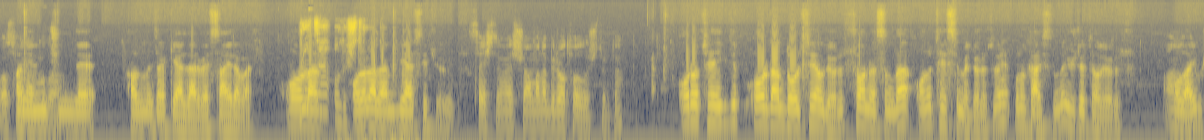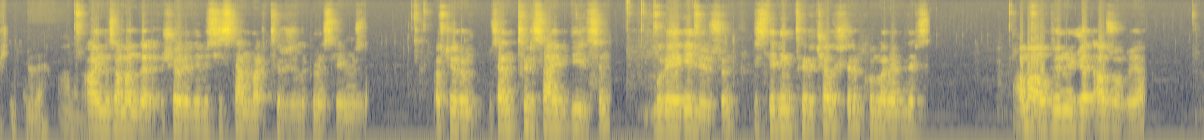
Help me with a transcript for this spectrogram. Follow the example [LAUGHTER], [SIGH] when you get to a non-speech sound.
Evet. Panelin kulağım. içinde alınacak yerler vesaire var. Oralar, oralardan bir yer seçiyoruz. Seçtim ve şu an bana bir rota oluşturdu. O rotaya gidip oradan dorsayı alıyoruz. Sonrasında onu teslim ediyoruz ve bunun karşılığında ücret alıyoruz. Anladım. Olay bu şekilde. Anladım. Aynı zamanda şöyle de bir sistem var tırcılık mesleğimizde. Atıyorum sen tır sahibi değilsin. Buraya geliyorsun. İstediğin tırı çalıştırıp kullanabilirsin. Ama aldığın ücret az oluyor.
